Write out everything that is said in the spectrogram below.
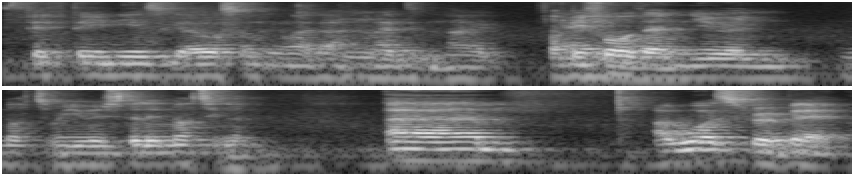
15 years ago or something like that, and I Mm. didn't know. And before anyone. then, you were in not were you still in Nottingham? Um, I was for a bit.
